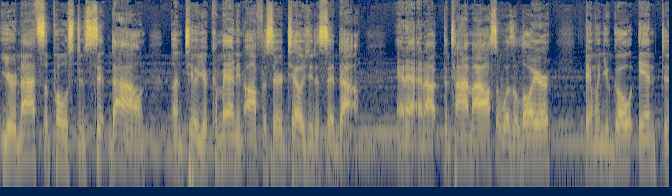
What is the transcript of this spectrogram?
you're not supposed to sit down until your commanding officer tells you to sit down. And, and at the time, I also was a lawyer. And when you go in to,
